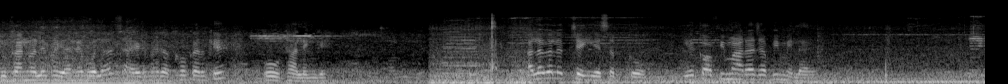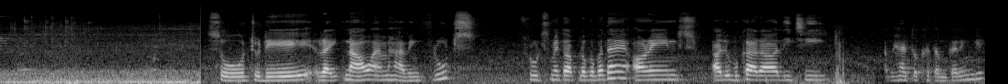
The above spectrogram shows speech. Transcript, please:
दुकान वाले भैया ने बोला, साइड में रखो करके, वो उठा लेंगे। अलग अलग चाहिए सबको। ये कॉफ़ी महाराज अभी मिला है। So today right now I am having fruits fruits में तो आप लोगों को पता है ऑरेंज आलू बुखारा, लीची। अब है तो ख़त्म करेंगे।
